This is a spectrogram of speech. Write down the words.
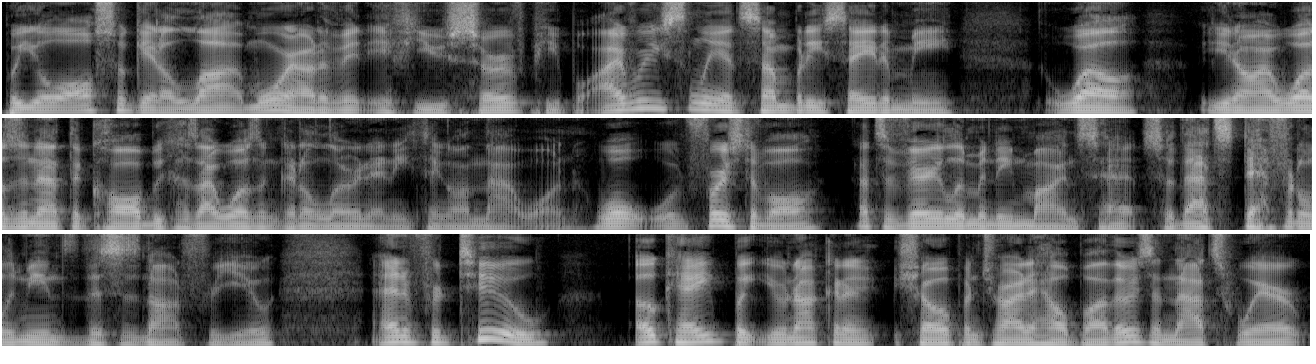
but you'll also get a lot more out of it if you serve people. I recently had somebody say to me, Well, you know, I wasn't at the call because I wasn't going to learn anything on that one. Well, first of all, that's a very limiting mindset. So that's definitely means this is not for you. And for two, okay, but you're not going to show up and try to help others. And that's where,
